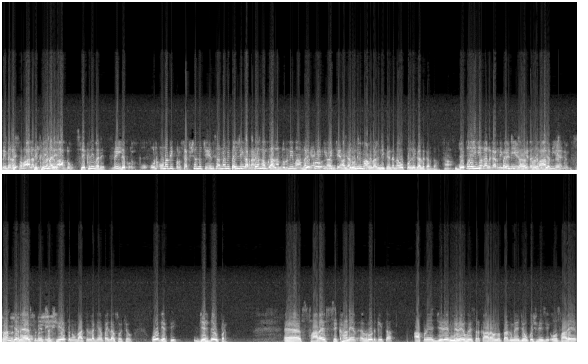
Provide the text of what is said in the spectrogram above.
ਨਹੀਂ ਮੇਰਾ ਸਵਾਲ ਹੈ ਸਿੱਖ ਤੁਸੀਂ ਨਹੀਂ ਉਹਦਾ ਮਰੇ। ਜਵਾਬ ਦਿਓ। ਸਿੱਖ ਨਹੀਂ ਮਰੇ। ਦੇਖੋ ਉਹ- ਉਹ- ਉਹਨਾਂ ਦੀ ਪਰਸੈਪਸ਼ਨ ਨੂੰ ਚੇਂਜ ਕਰਨਾ ਵੀ ਤੁਸੀਂ ਕਰਨਾ ਪਹਿਲੀ ਆਪਣਾ ਅੰਦਰੂਨੀ ਮਾਮਲਾ ਕਹਿ ਕੇ ਕਿਵੇਂ ਚੇਂਜ ਅੰਦਰੂਨੀ ਮਾਮਲਾ ਵੀ ਨਹੀਂ ਕਹਿੰਦਾ ਮੈਂ ਓਪਨਲੀ ਗੱਲ ਕਰਦਾ। openly ਹੀ ਸੰ- ਗੱਲ ਕਰਨੀ ਪਹਿਲੀ ਪੈਣੀ ਹੈ, ਇਹਦਾ ਜਵਾਬ ਨਹੀਂ ਹੈ। ਸੰਤ ਜਰਨੈਲ ਸਿੰਘ ਦੀ ਸ਼ਖਸੀਅਤ ਨੂੰ ਵਾਚਣ ਲੱਗਿਆ ਪਹਿਲਾਂ ਸੋਚੋ ਉਹ ਵਿਅਕਤੀ ਜਿਸ ਦੇ ਉੱਪਰ ਅਹ, ਸਾਰੇ ਸਿੱਖਾਂ ਨੇ ਵਿਰੋਧ ਕੀਤਾ ਆਪਣੇ ਜਿਹੜੇ ਮਿਲੇ ਹੋਏ ਸਰਕਾਰਾਂ ਵੱਲੋਂ ਤਗਮੇ ਜੋ ਕੁਝ ਵੀ ਸੀ ਉਹ ਸਾਰੇ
